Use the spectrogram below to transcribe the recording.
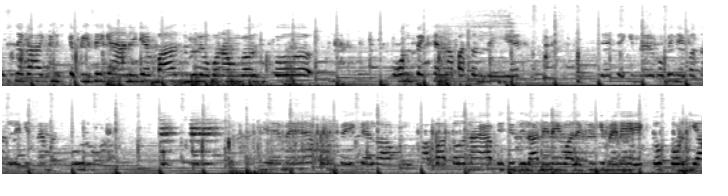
उसने कहा कि उसके पीछे के आने के बाद वीडियो बनाऊँगा, उसको फ़ोन पे खेलना पसंद नहीं है। जैसे कि मेरे को भी नहीं पसंद, लेकिन मैं मजबूर हूँ। ये मैं फ़ोन पे ही खेल रहा हूँ। पापा तो नया पीसी दिलाने नहीं वाले, क्योंकि मैंने एक तो फोड़ दिया।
